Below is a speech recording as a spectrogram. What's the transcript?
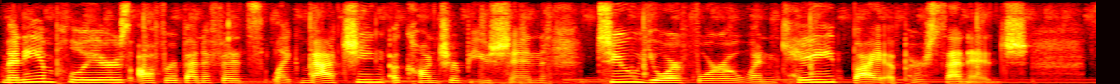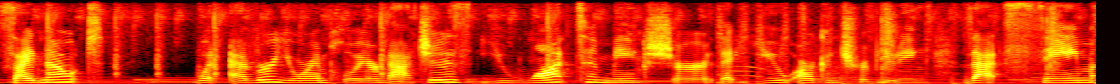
Many employers offer benefits like matching a contribution to your 401k by a percentage. Side note, whatever your employer matches, you want to make sure that you are contributing that same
